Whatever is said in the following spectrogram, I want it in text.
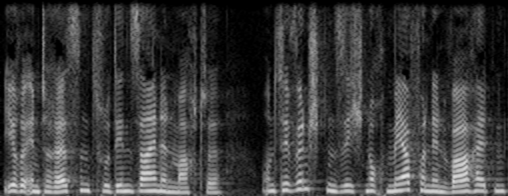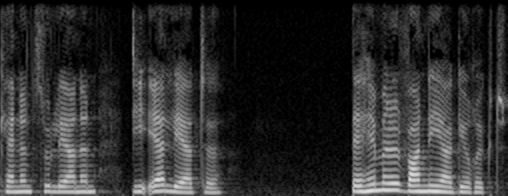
ihre Interessen zu den seinen machte, und sie wünschten sich noch mehr von den Wahrheiten kennenzulernen, die er lehrte, der Himmel war näher gerückt.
